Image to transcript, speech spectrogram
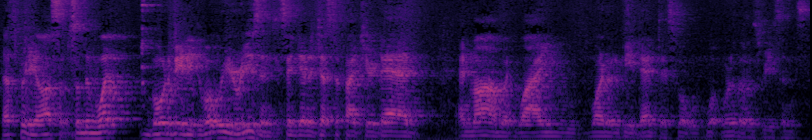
That's pretty awesome. So then what motivated you? What were your reasons? You said you had to justify to your dad and mom like why you wanted to be a dentist. What, what were those reasons?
